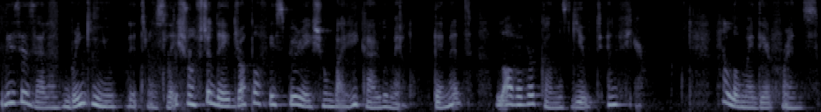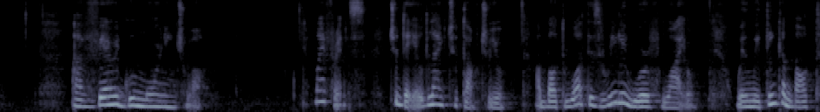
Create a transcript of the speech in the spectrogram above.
This is Ellen bringing you the translation of today Drop of Inspiration by Ricardo Melo. Temed, love overcomes guilt and fear. Hello, my dear friends. A very good morning to all. My friends, today I would like to talk to you about what is really worthwhile when we think about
